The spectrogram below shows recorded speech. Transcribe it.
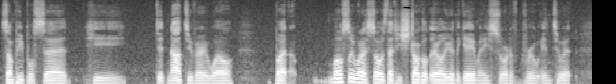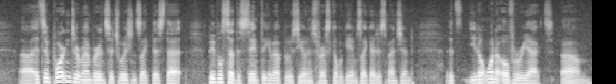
Some people said he did not do very well. But mostly what I saw was that he struggled earlier in the game and he sort of grew into it. Uh, it's important to remember in situations like this that people said the same thing about Busio in his first couple games, like I just mentioned. It's you don't want to overreact. Um,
